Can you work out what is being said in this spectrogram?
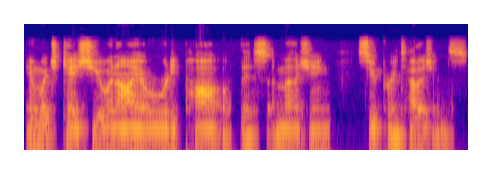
in which case you and I are already part of this emerging superintelligence.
